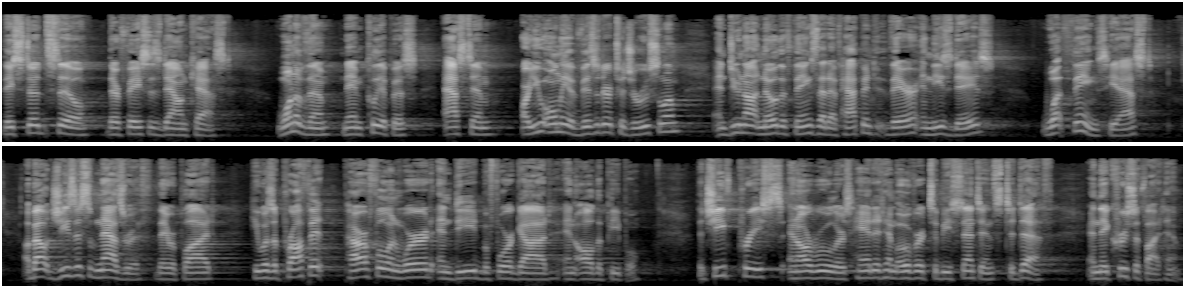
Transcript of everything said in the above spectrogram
They stood still, their faces downcast. One of them, named Cleopas, asked him, Are you only a visitor to Jerusalem and do not know the things that have happened there in these days? What things? he asked. About Jesus of Nazareth, they replied. He was a prophet, powerful in word and deed before God and all the people. The chief priests and our rulers handed him over to be sentenced to death, and they crucified him.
